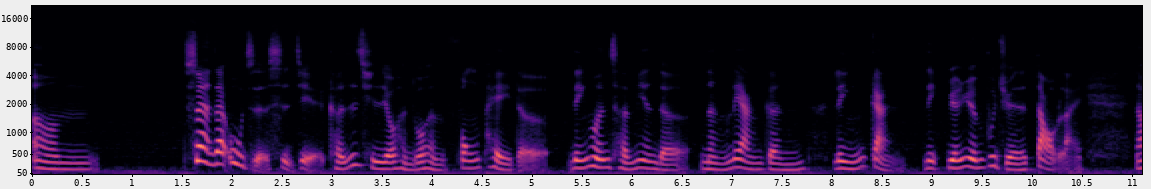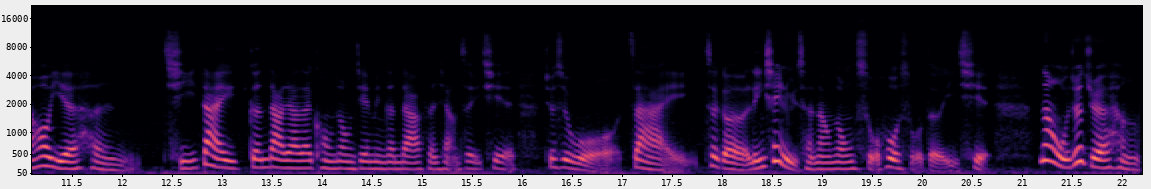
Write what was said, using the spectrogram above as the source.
嗯，虽然在物质的世界，可是其实有很多很丰沛的灵魂层面的能量跟灵感，源源不绝的到来，然后也很。期待跟大家在空中见面，跟大家分享这一切，就是我在这个灵性旅程当中所获所得一切。那我就觉得很，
